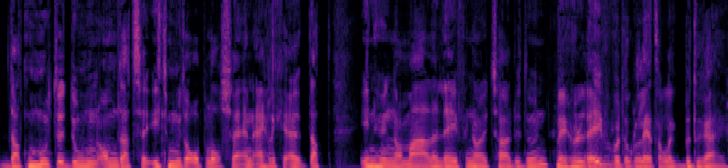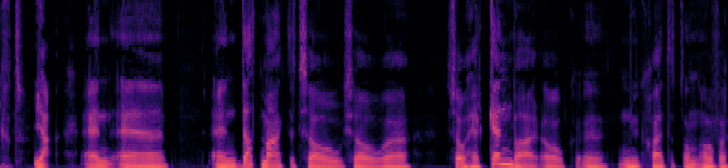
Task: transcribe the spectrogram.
dat moeten doen omdat ze iets moeten oplossen... en eigenlijk eh, dat in hun normale leven nooit zouden doen. Nee, hun leven wordt ook letterlijk bedreigd. Ja, en, uh, en dat maakt het zo, zo, uh, zo herkenbaar ook. nu gaat het dan over,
